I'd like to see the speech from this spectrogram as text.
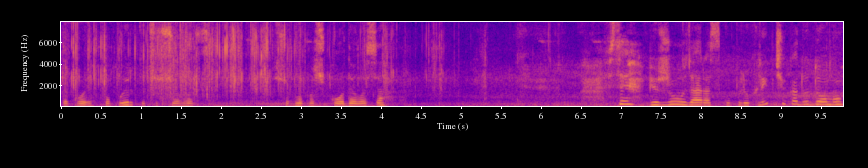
такої попирки чи чогось, щоб не пошкодилося. Все, біжу, зараз куплю хлібчика додому,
